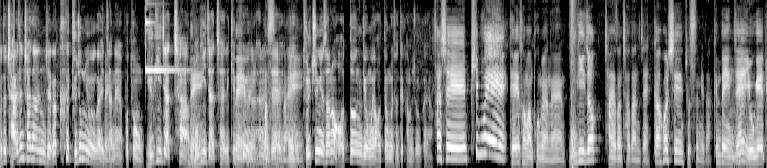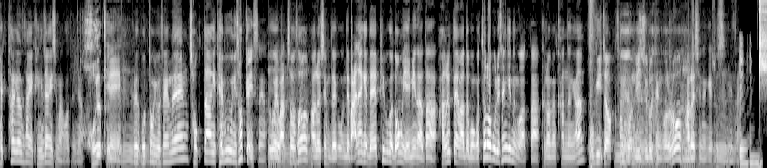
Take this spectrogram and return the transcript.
그래도 자외선 차단제가 크게 두 종류가 있잖아요. 보통 유기자차, 네. 무기자차 이렇게 네, 표현을 네. 하는데 네. 둘 중에서는 어떤 경우에 어떤 걸 선택하면 좋을까요? 사실 피부에 대해서만 보면은 무기적 자외선 차단제가 훨씬 좋습니다. 근데 이제 요게 백탁 현상이 굉장히 심하거든요. 허옇게. 네, 음. 그래서 보통 요새는 적당히 대부분이 섞여 있어요. 그거에 음. 맞춰서 바르시면 되고, 근데 만약에 내 피부가 너무 예민하다, 바를 때마다 뭔가 트러블이 생기는 것 같다, 그러면 가능한 무기적 성분 네, 위주로 네, 된 네. 걸로 음. 바르시는 게 좋습니다. terminar.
